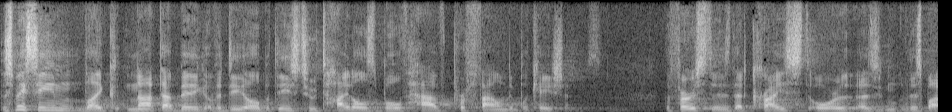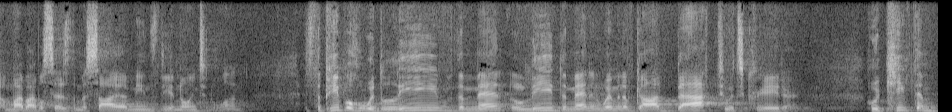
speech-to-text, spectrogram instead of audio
This may seem like not that big of a deal, but these two titles both have profound implications. The first is that Christ, or as this my Bible says, the Messiah means the anointed one. It's the people who would leave the men, lead the men and women of God back to its creator, who would keep them,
